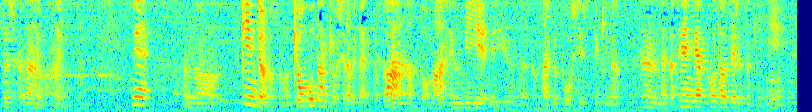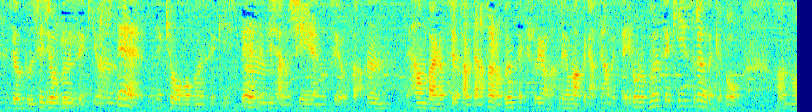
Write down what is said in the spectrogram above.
つしか売ってません、であの近所のその競合環境を調べたりとか、うん。あとまあ MBA でいうなんか5フォーシス的なうん。なんか戦略を立てる時に市場分析。市場分析をして、で競合分析して、うん。で自社の仕入れの強さ、販売の強さみたいなそういうのを分析するようなフレームワークに当てはめていろいろ分析するんだけどあの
